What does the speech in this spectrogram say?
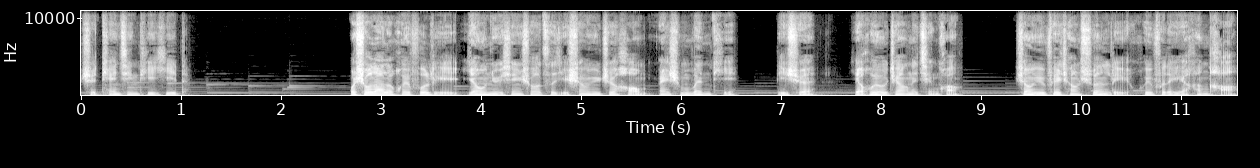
是天经地义的。我收到的回复里也有女性说自己生育之后没什么问题，的确也会有这样的情况，生育非常顺利，恢复的也很好，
